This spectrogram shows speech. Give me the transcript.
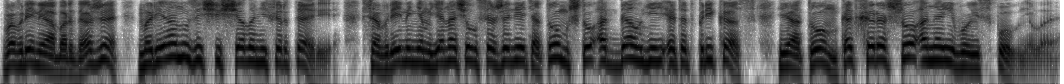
Во время абордажа Мариану защищала Нефертари. Со временем я начал сожалеть о том, что отдал ей этот приказ, и о том, как хорошо она его исполнила.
